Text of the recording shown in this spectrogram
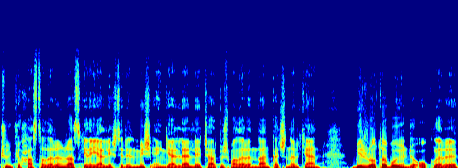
çünkü hastaların rastgele yerleştirilmiş engellerle çarpışmalarından kaçınırken bir rota boyunca okları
